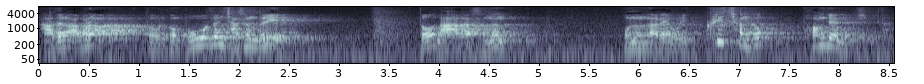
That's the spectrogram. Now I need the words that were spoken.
아들 아브라함, 또 그리고 모든 자손들이 또 나아가서는 오늘날의 우리 크리스찬도 포함되어 있는 것입니다.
